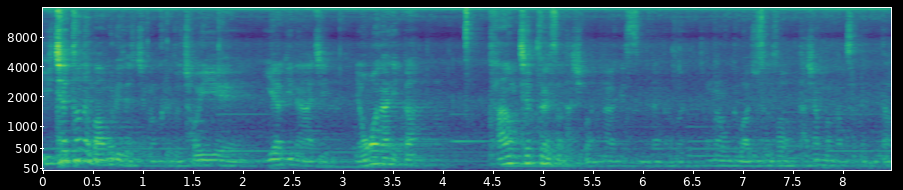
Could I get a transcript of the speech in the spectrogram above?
이 챕터는 마무리됐지만 그래도 저희의 이야기는 아직 영원하니까 다음 챕터에서 다시 만나겠습니다. 여러분 정말 오늘 와주셔서 다시 한번 감사드립니다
